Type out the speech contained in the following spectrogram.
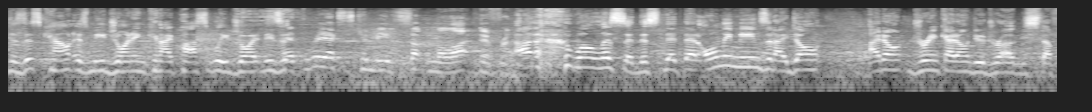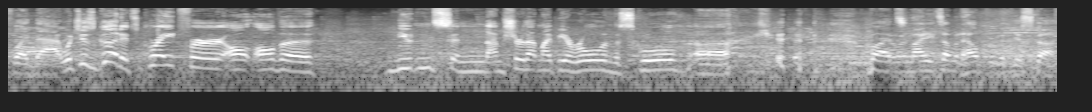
Does this count as me joining? Can I possibly join these? Three X's can mean something a lot different. well, listen, this that, that only means that I don't I don't drink, I don't do drugs, stuff like that, which is good. It's great for all, all the mutants, and I'm sure that might be a rule in the school. Uh, but I might need someone to help you with your stuff.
